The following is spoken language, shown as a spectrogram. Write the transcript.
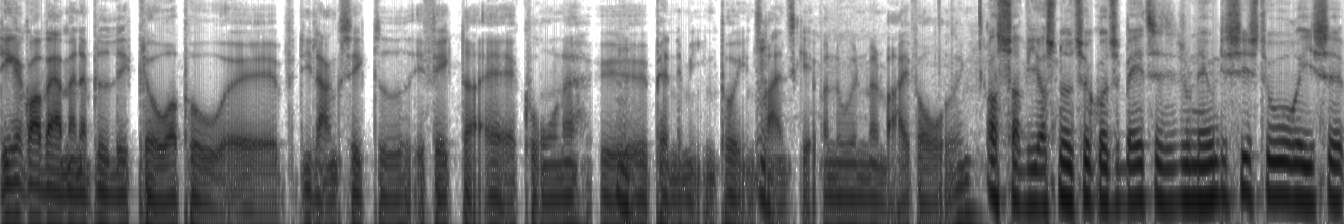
Det kan godt være, at man er blevet lidt klogere på øh, de langsigtede effekter af coronapandemien øh, på ens regnskaber nu, end man var i foråret. Ikke? Og så er vi også nødt til at gå tilbage til det, du nævnte i sidste uge, Riese,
